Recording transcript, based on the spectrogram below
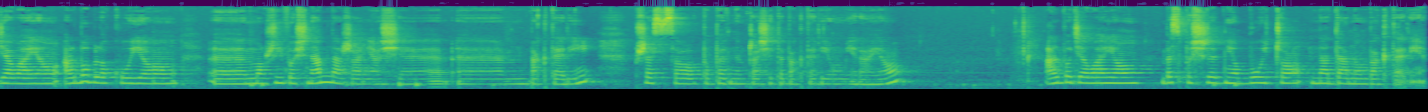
działają albo blokują możliwość namnażania się bakterii, przez co po pewnym czasie te bakterie umierają albo działają bezpośrednio bójczo na daną bakterię.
